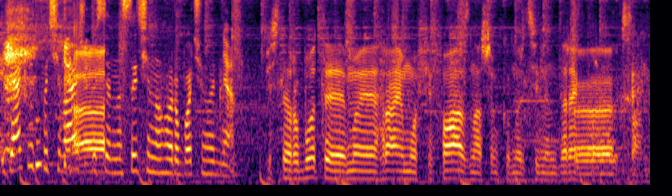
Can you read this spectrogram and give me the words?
Як відпочиваєш після насиченого робочого дня? Після роботи ми граємо в FIFA з нашим комерційним директором Е, Олександром.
